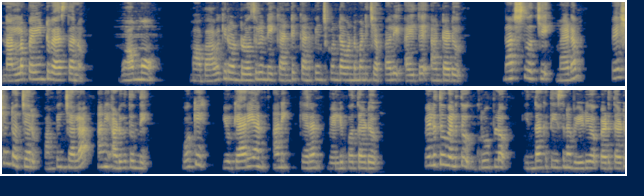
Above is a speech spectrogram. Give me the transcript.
నల్ల పెయింట్ వేస్తాను. వామ్మో! మా బావకి రెండు రోజులు నీ కంటికి కనిపించకుండా ఉండమని చెప్పాలి అయితే అంటాడు. నర్స్ వచ్చి మేడం పేషెంట్ వచ్చారు పంపించాలా? అని అడుగుతుంది. ఓకే యు క్యారీ అన్ అని కిరణ్ వెళ్ళిపోతాడు. వెళుతూ వెళుతూ గ్రూప్లో ఇందాక తీసిన వీడియో పెడతాడు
